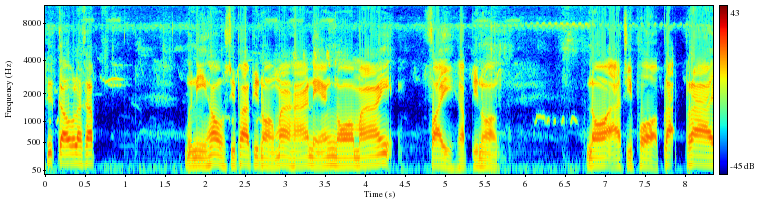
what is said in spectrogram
คือเก่าแล้วครับมือนี้เฮ้าสิพาพี่น้องมาหาแหนงหนอไม้ไฟครับพี่น้องหนออาจิพอประปราย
